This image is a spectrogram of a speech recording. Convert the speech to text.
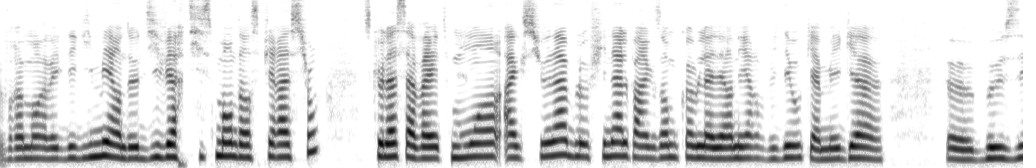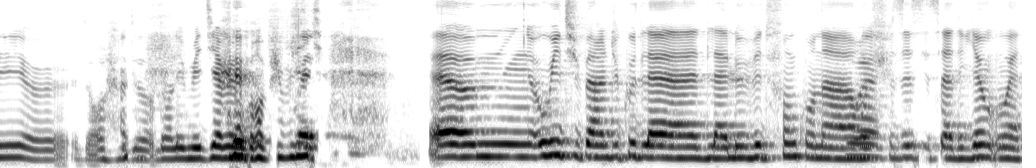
vraiment avec des guillemets, hein, de divertissement, d'inspiration Parce que là, ça va être moins actionnable au final, par exemple, comme la dernière vidéo qui a méga buzzé dans, dans, les médias même grand public. Oui, tu parles du coup de la, de la levée de fonds qu'on a refusée, c'est ça, Guillaume? Ouais.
